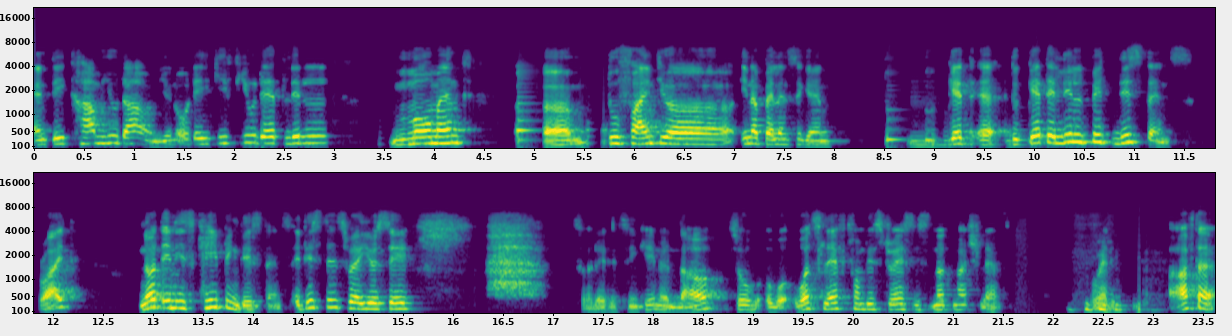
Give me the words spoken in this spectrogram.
and they calm you down. You know, they give you that little moment um, to find your inner balance again to, mm-hmm. get a, to get a little bit distance, right? Not an escaping distance, a distance where you say, so let it sink in. And now, so what's left from the stress is not much left. Really, after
